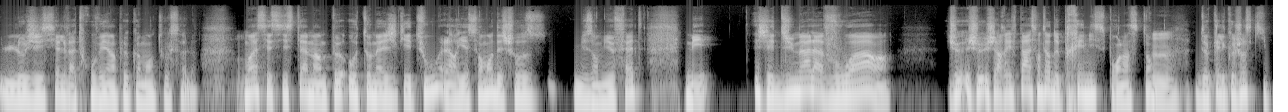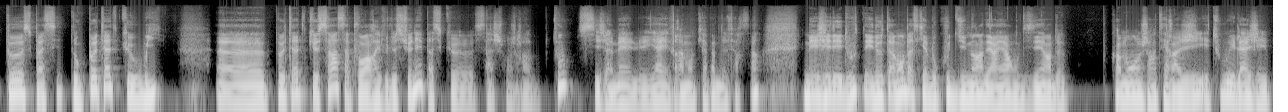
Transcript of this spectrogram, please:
le logiciel va trouver un peu comment tout seul. Mm. Moi, ces systèmes un peu automagiques et tout, alors il y a sûrement des choses mieux en mieux faites, mais j'ai du mal à voir je j'arrive pas à sentir de prémisse pour l'instant Hmm. de quelque chose qui peut se passer. Donc peut-être que oui, euh, peut-être que ça, ça pourra révolutionner parce que ça changera tout si jamais l'IA est vraiment capable de faire ça. Mais j'ai des doutes et notamment parce qu'il y a beaucoup d'humains derrière. On disait hein, de comment j'interagis et tout. Et là, j'ai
